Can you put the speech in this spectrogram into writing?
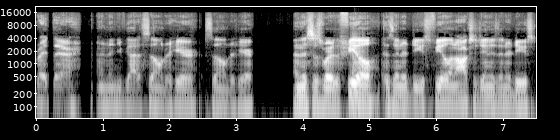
right there, and then you've got a cylinder here, a cylinder here, and this is where the fuel is introduced. Fuel and oxygen is introduced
